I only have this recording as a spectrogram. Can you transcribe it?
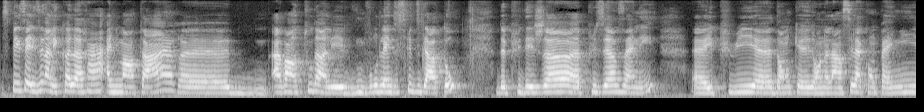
spécialisée dans les colorants alimentaires, euh, avant tout dans les niveaux de l'industrie du gâteau, depuis déjà plusieurs années. Euh, et puis, euh, donc, euh, on a lancé la compagnie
